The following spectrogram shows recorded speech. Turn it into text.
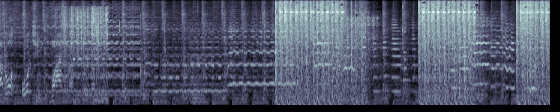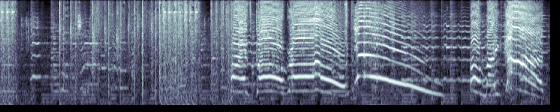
Народ, очень важно. Oh my god!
